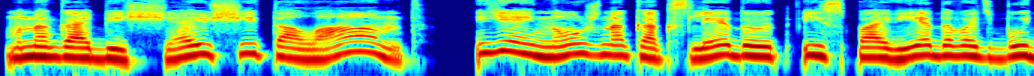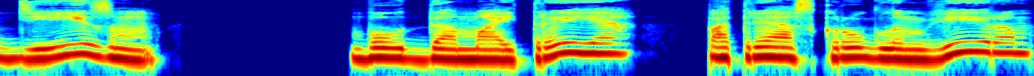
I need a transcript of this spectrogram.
Многообещающий талант. Ей нужно как следует исповедовать буддизм. Будда Майтрея потряс круглым веером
